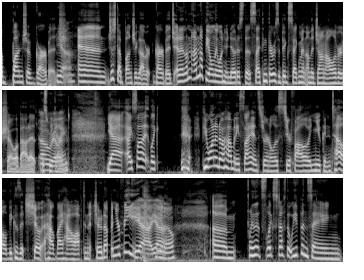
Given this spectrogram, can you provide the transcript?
a bunch of garbage. Yeah. And just a bunch of gar- garbage. And I'm, I'm not the only one who noticed this. I think there was a big segment on the John Oliver show about it this Oh, really? weekend. Yeah, I saw it like if you want to know how many science journalists you're following, you can tell because it show how by how often it showed up in your feed. Yeah, yeah. You know, um, and it's like stuff that we've been saying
